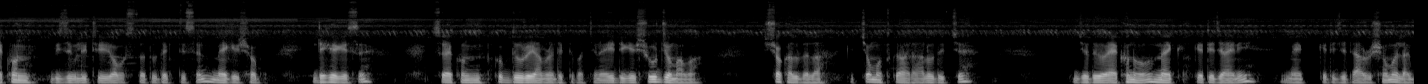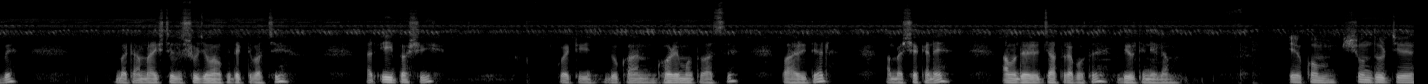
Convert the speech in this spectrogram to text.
এখন ভিজিবিলিটির অবস্থা তো দেখতেছেন, মেঘে সব দেখে গেছে। সো এখন খুব দূরে আমরা দেখতে পাচ্ছি না। এইদিকে সূর্য মামা, সকালবেলা কি চমৎকার আলো দিচ্ছে। যদিও এখনও মেঘ কেটে যায়নি, মেঘ কেটে যেতে আরও সময় লাগবে বাট আমরা স্টিল সূর্য মামাকে দেখতে পাচ্ছি। আর এই পাশেই কয়েকটি দোকান ঘরের মতো আছে, পাহাড়িদের। আমরা সেখানে আমাদের যাত্রাপথে বিরতি নিলাম। এরকম সৌন্দর্যের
